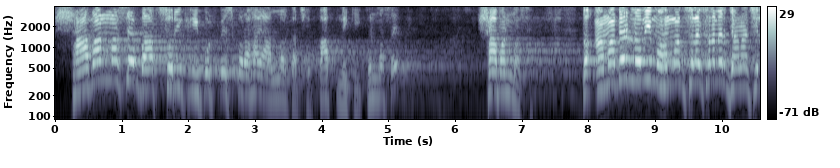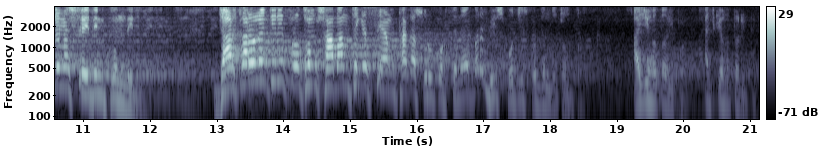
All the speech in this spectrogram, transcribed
শ্রাবণ মাসে বাৎসরিক রিপোর্ট পেশ করা হয় আল্লাহর কাছে। পাপ নেকি? কোন মাসে? শ্রাবণ মাসে। তো আমাদের নবী মোহাম্মদ সাল্লাহ সাল্লামের জানা ছিল না সেই দিন কোন দিন। যার কারণে তিনি প্রথম সাবান থেকে শ্যাম থাকা শুরু করতেন। একবারে বিশ পঁচিশ পর্যন্ত চলত। আজই হতো রিপোর্ট আজকে হতো রিপোর্ট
